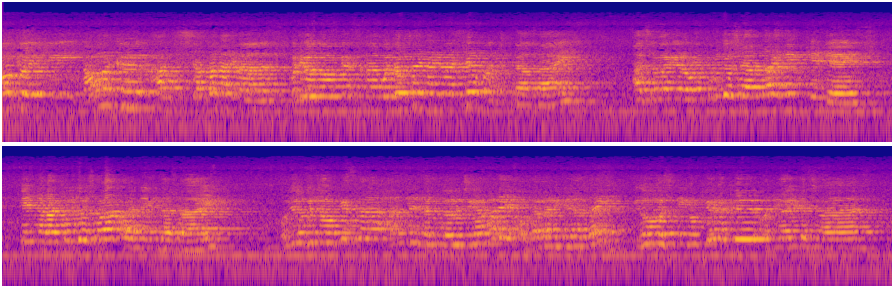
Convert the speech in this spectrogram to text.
東京行きまもなく発車となりますご利用のお客様ご乗車になりましてお待ちください発車前のお客乗車は大変危険です危険な学乗車はおやめくださいご利用のお客様安全策の内側までお下がりくださいごごしにご協力お願いいたします。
